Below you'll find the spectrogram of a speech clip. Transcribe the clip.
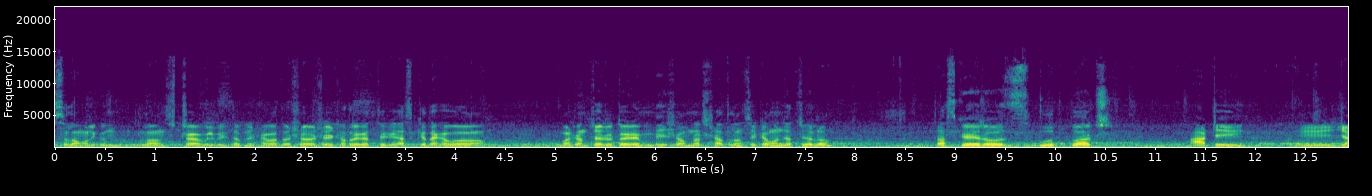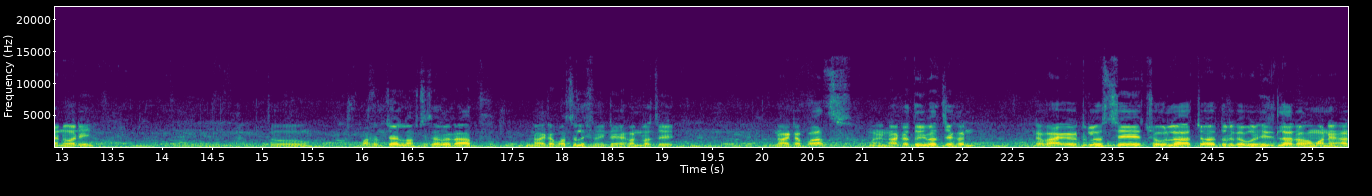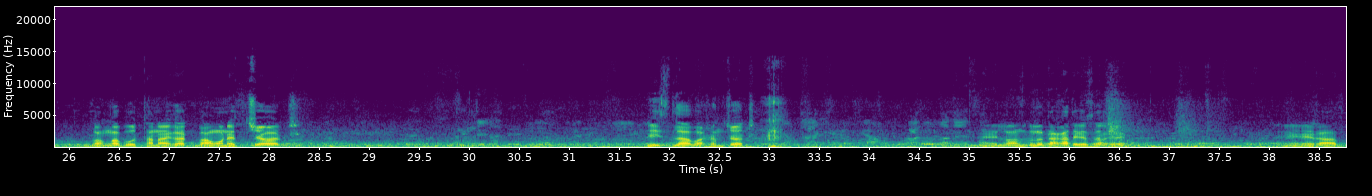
আসসালামু আলাইকুম। Launch travel বিডিতে আপনার স্বাগত। সরাসরি সদরঘাট থেকে আজকে দেখাবো বাসাঞ্চর রুটের এমবি সোমনাথ সাত লঞ্চে কেমন যাত্রী হলো। তো আজকে রোজ বুধবার আটই জানুয়ারি। তো বাসাঞ্চর লঞ্চটি যাবে রাত নয়টা পঁয়তাল্লিশ মিনিটে। এখন বাজে নয়টা পাঁচ মানে নয়টা দুই বাজে এখন। ভাগাঘাটগুলো হচ্ছে চৌলা দুর্গাপুর, হিজলা, রহমানের হাট, গঙ্গাপুর, থানাঘাট, বামনের চর। হিজলা বাসানচর এই লঞ্চগুলো ঢাকা থেকে ছাড়ে রাত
